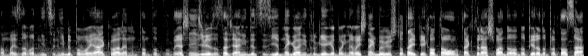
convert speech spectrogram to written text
Obaj zawodnicy niby po wojaku, ale no to, to, to, to ja się nie dziwię w zasadzie ani decyzji jednego, ani drugiego, bo Innovation jak był już tutaj piechotą, ta, która szła do, dopiero do Protosa,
